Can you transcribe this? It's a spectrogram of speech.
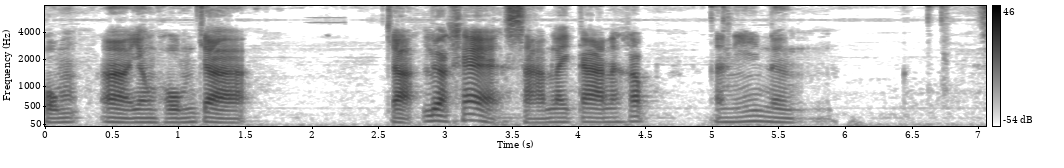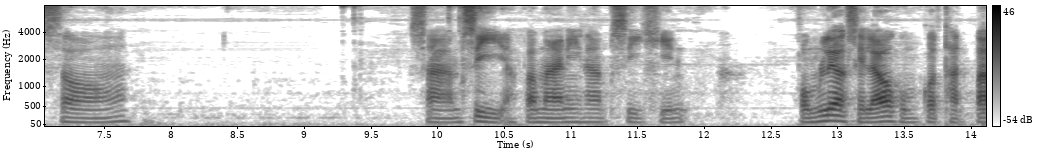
ผมอ่าอย่างผมจะจะเลือกแค่สามรายการนะครับ อันนี้หนึ่งสองสามสี่ประมาณนี้ครับสี่ชิ้น ผมเลือกเสร็จแล้วผมกดถัดไป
